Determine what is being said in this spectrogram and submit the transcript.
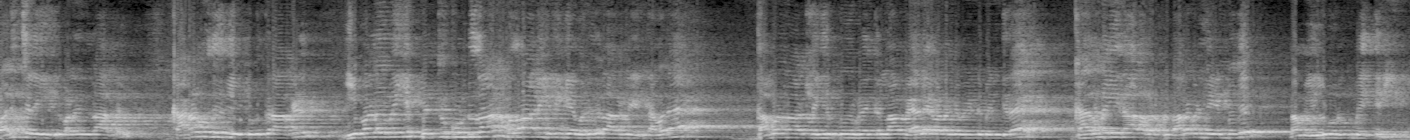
வரிச்சலுகைகள் வழங்குகிறார்கள். கடன் உதவியை கொடுக்கிறார்கள். இவ்வளவையும் பெற்றுக்கொண்டுதான் முதலாளிகள் இங்கே வருகிறார்களே தவிர தமிழ்நாட்டில் இருப்பவர்களுக்கெல்லாம் வேலை வழங்க வேண்டும் என்கிற கருணையினால் அவர்கள் வரவில்லை என்பது நம்ம எல்லோருக்குமே தெரியும்.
